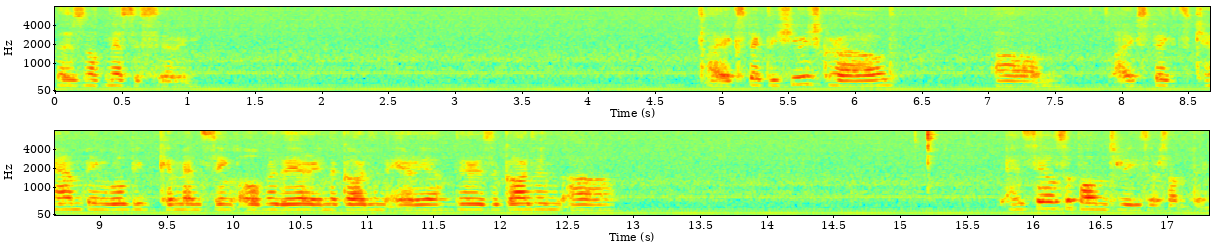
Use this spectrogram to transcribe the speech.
That is not necessary. I expect a huge crowd. Um, I expect camping will be commencing over there in the garden area. There is a garden, uh, it the palm trees or something.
